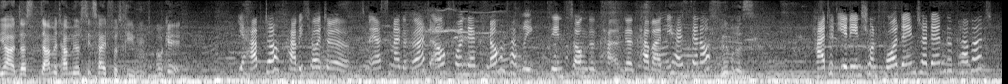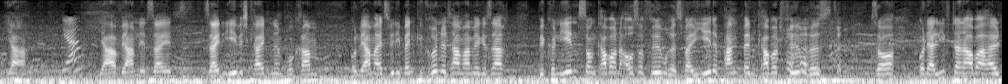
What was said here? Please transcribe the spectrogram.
ja, das, damit haben wir uns die Zeit vertrieben. Okay. Ihr habt doch, habe ich heute zum ersten Mal gehört, auch von der Knochenfabrik den Song gecovert. Wie heißt der noch? Filmriss. Hattet ihr den schon vor Danger Dan gecovert? Ja, Ja? ja, wir haben den seit, seit Ewigkeiten im Programm. Und wir haben, als wir die Band gegründet haben, haben wir gesagt, wir können jeden Song covern außer Filmriss, weil jede Punkband covert Filmriss. So, und er lief dann aber halt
